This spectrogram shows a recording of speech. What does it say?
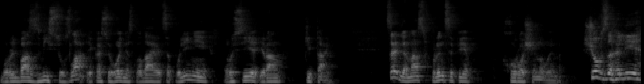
боротьба з вістю зла, яка сьогодні складається по лінії Росія, Іран, Китай. Це для нас, в принципі, хороші новини. Що взагалі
